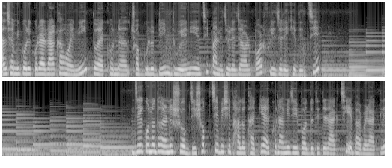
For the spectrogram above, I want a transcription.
আলসামি করে করে আর রাখা হয়নি। তো এখন সবগুলো ডিম ধুয়ে নিয়েছি। পানি ঝরে যাওয়ার পর ফ্রিজে রেখে দিচ্ছি। যে কোনো ধরনের সবজি সবচেয়ে বেশি ভালো থাকে, এখন আমি যেই পদ্ধতিতে রাখছি এভাবে রাখলে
